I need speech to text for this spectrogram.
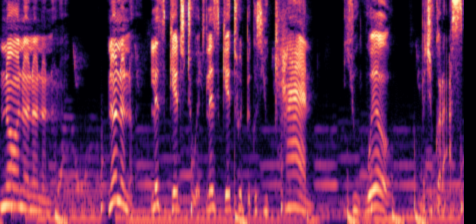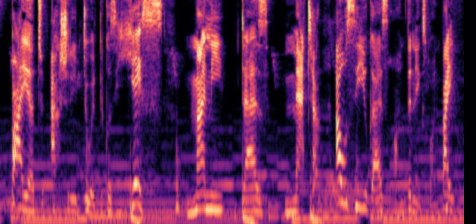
No, no, no, no, no, no. No, no, no. Let's get to it. Let's get to it because you can. You will. But you've got to aspire to actually do it because, yes, money does matter. I will see you guys on the next one. Bye.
